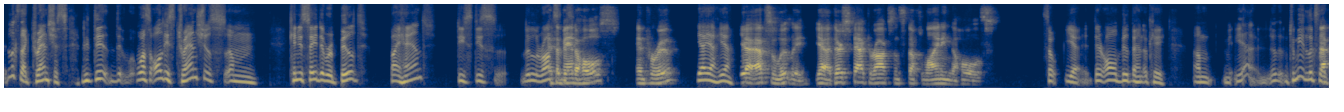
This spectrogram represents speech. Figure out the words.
it looks like trenches. Did, did, was all these trenches? Um, can you say they were built by hand? These these little rocks. At the band of holes in Peru. Yeah, yeah, yeah. Yeah, absolutely. Yeah, there's stacked rocks and stuff lining the holes. So yeah, they're all built by hand. Okay, um, yeah. To me, it looks like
